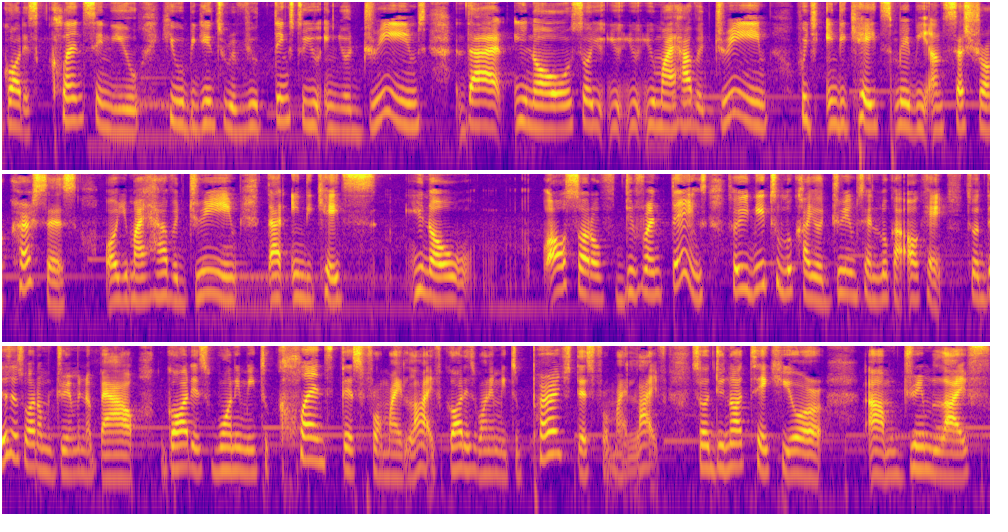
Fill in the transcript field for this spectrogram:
god is cleansing you he will begin to reveal things to you in your dreams that you know so you you, you might have a dream which indicates maybe ancestral curses, or you might have a dream that indicates, you know, all sort of different things. So you need to look at your dreams and look at okay so this is what i'm dreaming about. God is wanting me to cleanse this from my life. God is wanting me to purge this from my life. So do not take your um, dream life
